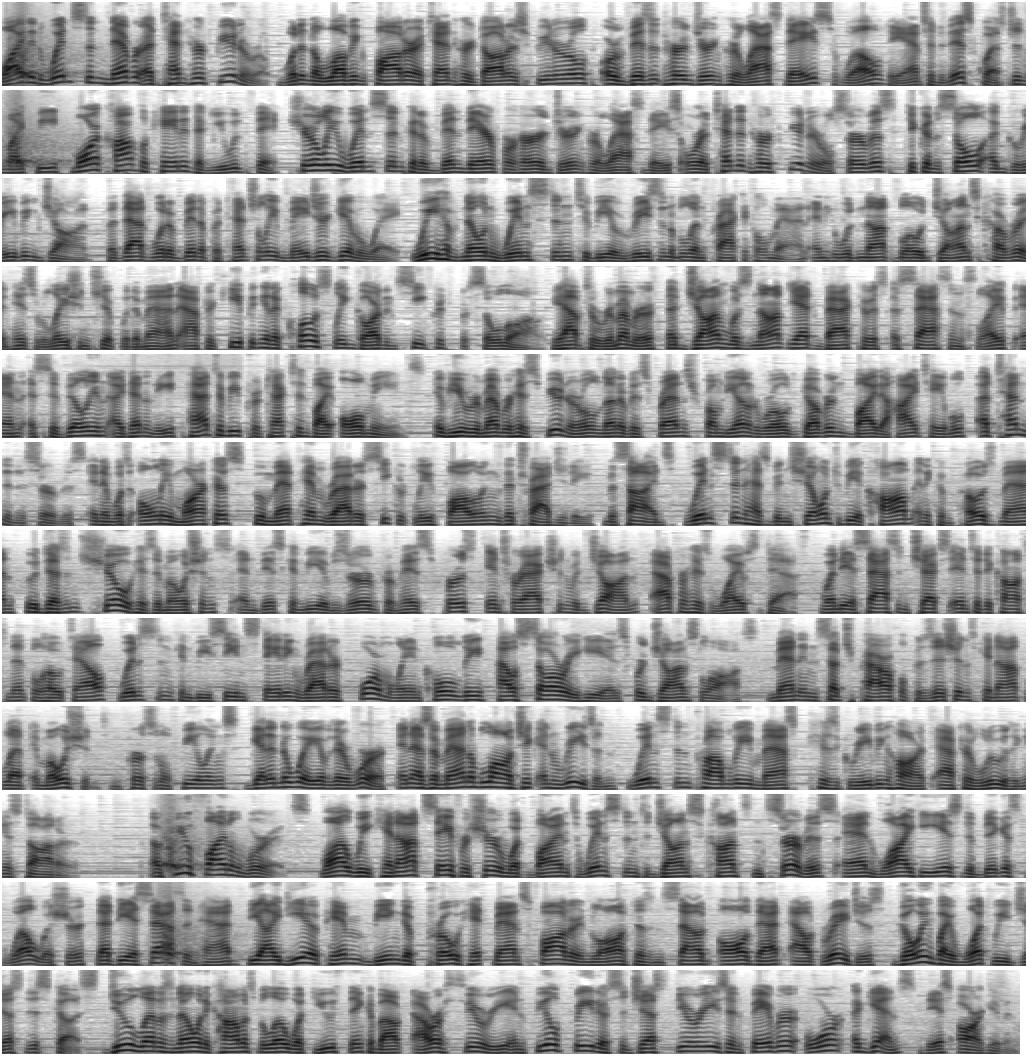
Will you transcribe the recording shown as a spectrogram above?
Why did Winston never attend her funeral? Wouldn't a loving father attend her daughter's funeral or visit her during her last days? Well, the answer to this question might be more complicated than you would think. Surely Winston could have been there for her during her last days or attended her funeral service to console a grieving John, but that would have been a potentially major giveaway. We have known Winston to be a reasonable and practical man, and he would not blow John's cover in his relationship with a man after keeping it a closely guarded secret for so long. You have to remember that John was not yet back to his assassin's life, and a civilian identity had to be protected by all means. If you remember his funeral, none of his friends from the underworld governed by the High Table attended the service, and it was only Marcus who met him rather secretly following the tragedy. Besides, Winston has been shown to be a calm and composed man who doesn't show his emotions, and this can be observed from his first interaction with John after his wife's death. When the assassin checks into the Continental Hotel, Winston can be seen stating rather formally and coldly how sorry he is for John's loss. Men in such powerful positions cannot let emotions and personal feelings get in the way of their work, and as a man of logic and reason, Winston probably masked his grieving heart after losing his daughter. A few final words. While we cannot say for sure what binds Winston to John's constant service and why he is the biggest well-wisher that the assassin had, the idea of him being the pro-hitman's father-in-law doesn't sound all that outrageous going by what we just discussed. Do let us know in the comments below what you think about our theory and feel free to suggest theories in favor or against this argument.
